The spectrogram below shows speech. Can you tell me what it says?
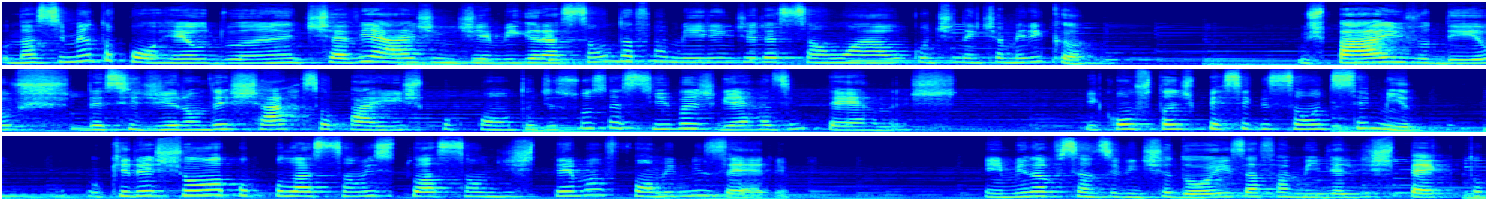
O nascimento ocorreu durante a viagem de emigração da família em direção ao continente americano. Os pais judeus decidiram deixar seu país por conta de sucessivas guerras internas e constante perseguição antissemita, o que deixou a população em situação de extrema fome e miséria. Em 1922, a família Lispector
